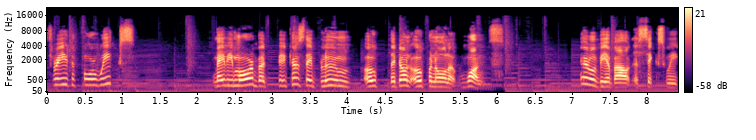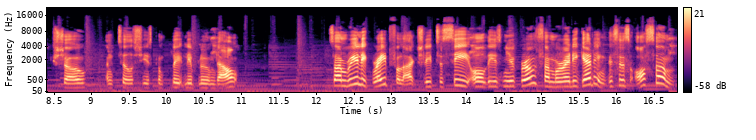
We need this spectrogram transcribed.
three to four weeks, maybe more, but because they bloom, they don't open all at once. It'll be about a six week show until she's completely bloomed out. So I'm really grateful actually to see all these new growths I'm already getting. This is awesome.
